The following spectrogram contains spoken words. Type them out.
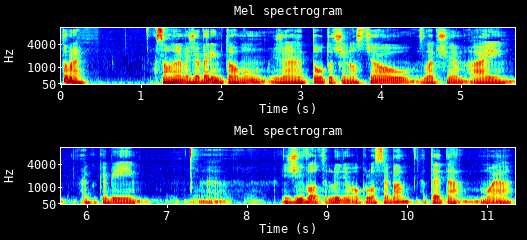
Dobre, samozrejme, že verím tomu, že touto činnosťou zlepšujem aj ako keby e, život ľuďom okolo seba a to je tá moja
